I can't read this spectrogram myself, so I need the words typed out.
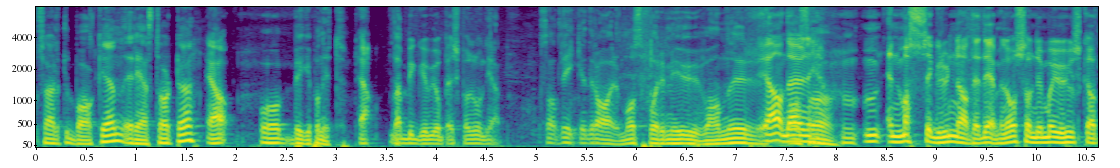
så er det tilbake igjen, restarte Ja, og bygge på nytt. ja, da bygger vi opp eskvadronen igjen. Så at vi ikke drar med oss for mye uvaner. Ja, det er altså, en- en masse grunner til det, men også du må jo huske at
